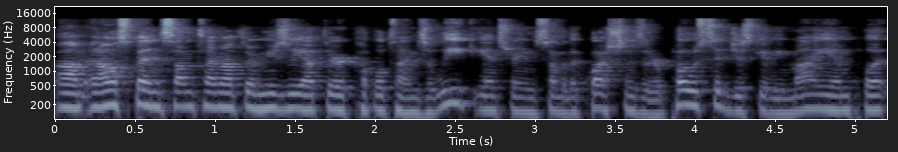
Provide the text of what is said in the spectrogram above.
Um, and I'll spend some time out there. I'm usually out there a couple times a week answering some of the questions that are posted, just giving my input.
